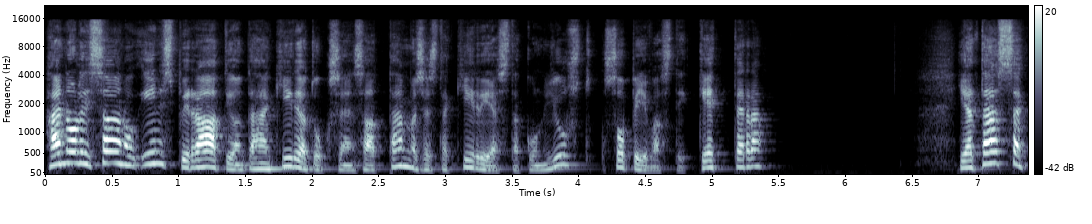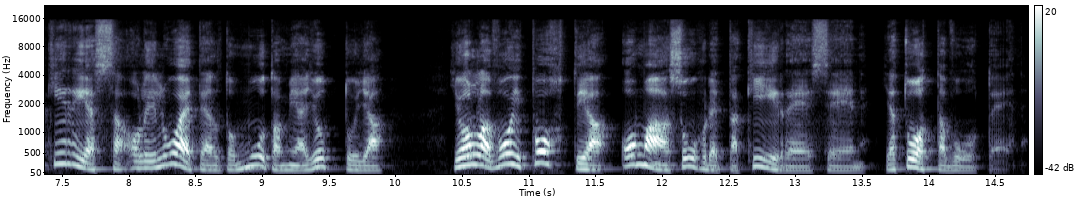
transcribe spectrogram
Hän oli saanut inspiraation tähän kirjoitukseensa tämmöisestä kirjasta kuin Just sopivasti ketterä. Ja tässä kirjassa oli lueteltu muutamia juttuja, jolla voi pohtia omaa suhdetta kiireeseen ja tuottavuuteen.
